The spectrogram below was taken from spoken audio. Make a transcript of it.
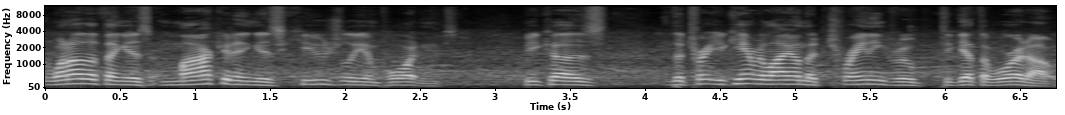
one other thing is marketing is hugely important because the you can't rely on the training group to get the word out.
